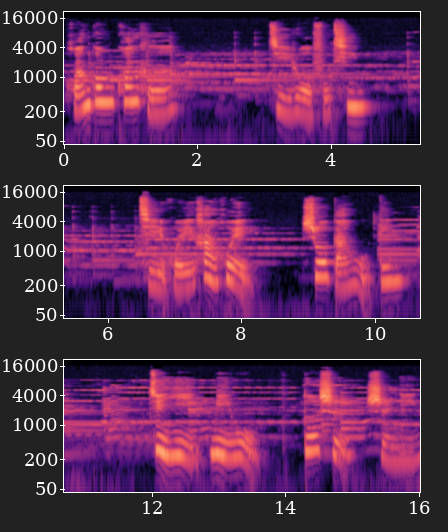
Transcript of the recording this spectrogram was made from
桓公匡和，济若扶倾。岂回汉会，说感武丁。俊逸密务，多事事宁。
